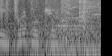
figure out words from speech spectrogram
Team triple kill.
